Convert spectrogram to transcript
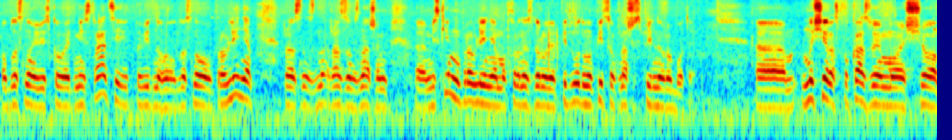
обласної військової адміністрації, відповідного обласного управління, разом з- нашим е, міським управлінням охорони здоров'я підводимо підсумок нашої спільної роботи. Е, Ми ще раз показуємо, що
